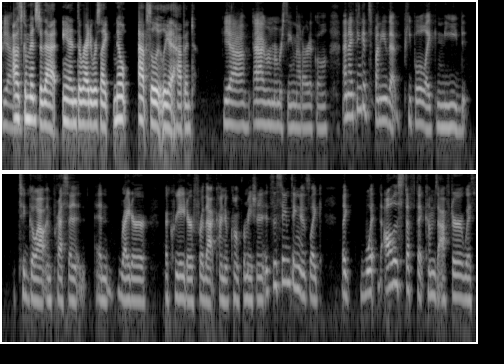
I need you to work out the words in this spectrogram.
yeah. I was convinced of that. And the writer was like, Nope, absolutely it happened. Yeah, I remember seeing that article. And I think it's funny that people like need to go out and press a, a writer, a creator for that kind of confirmation. It's the same thing as like like what all the stuff that comes after with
